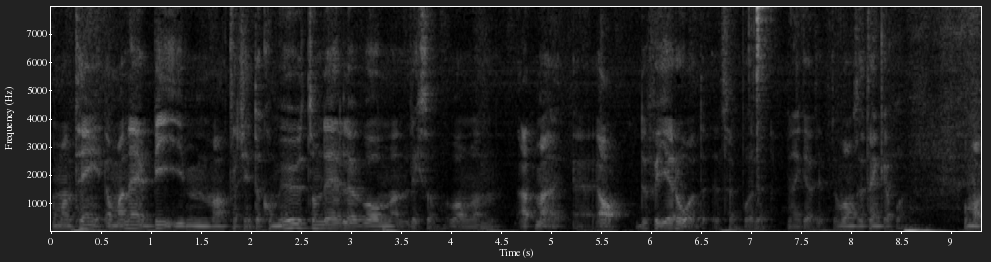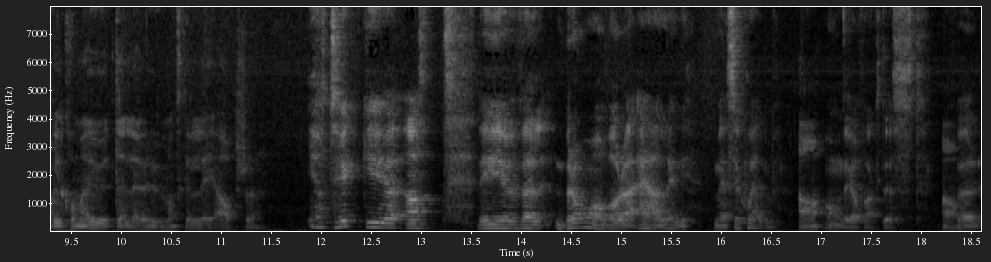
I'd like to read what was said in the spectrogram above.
om man, tänk, om man är bi, man kanske inte kommer ut som det eller vad man liksom, vad man, att man, eh, ja, du får ge råd på det negativt. Vad man ska tänka på. Om man vill komma ut eller hur man ska, ja, du? Jag tycker ju att det är ju väl bra att vara ärlig med sig själv Ja. om det faktiskt. Ja. För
